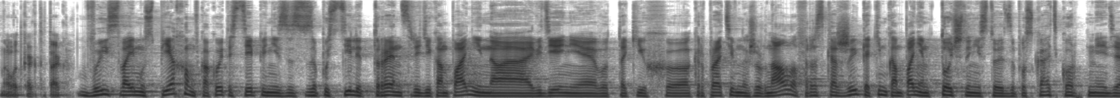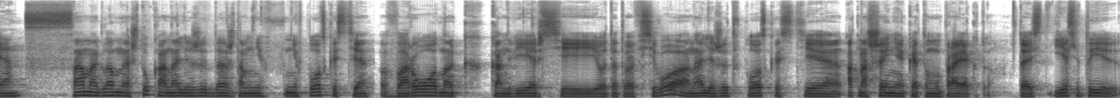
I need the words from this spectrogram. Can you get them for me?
Ну, вот как-то так. Вы своим успехом в какой-то степени запустили тренд среди компаний на ведение вот таких э, корпоративных журналов. Расскажи, каким компаниям точно не стоит запускать корп-медиа? Самая главная штука, она лежит даже там не в, не в плоскости воронок, конверсии и вот этого всего, она лежит в плоскости отношения к этому проекту. То есть, если ты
